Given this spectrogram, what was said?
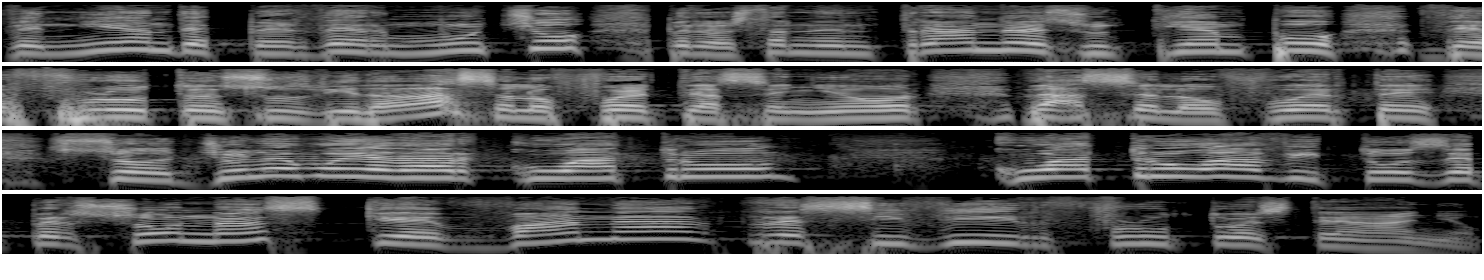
Venían de perder mucho, pero están entrando en su tiempo de fruto en sus vidas. Dáselo fuerte al Señor, dáselo fuerte. yo le voy a dar cuatro, cuatro hábitos de personas que van a recibir fruto este año.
